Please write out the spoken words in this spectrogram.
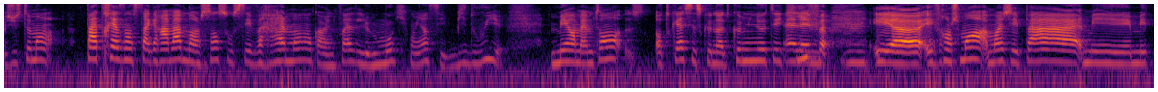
justement pas très Instagrammables dans le sens où c'est vraiment, encore une fois, le mot qui convient, c'est bidouille mais en même temps, en tout cas, c'est ce que notre communauté kiffe. Mm. Et, euh, et, franchement, moi, j'ai pas mes, mes,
